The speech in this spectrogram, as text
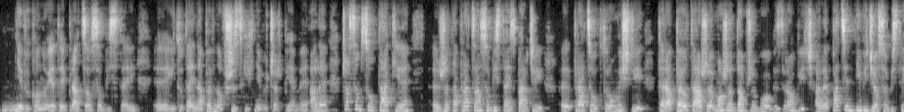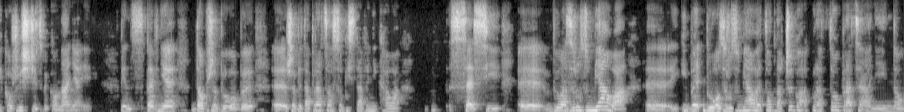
nie wykonuje tej pracy osobistej, y, i tutaj na pewno wszystkich nie wyczerpiemy, ale czasem są takie, że ta praca osobista jest bardziej y, pracą, którą myśli terapeuta, że może dobrze byłoby zrobić, ale pacjent nie widzi osobistej korzyści z wykonania jej. Więc pewnie dobrze byłoby, żeby ta praca osobista wynikała sesji, była zrozumiała i było zrozumiałe to, dlaczego akurat tą pracę, a nie inną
